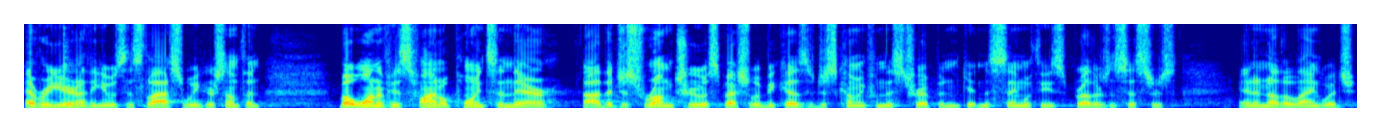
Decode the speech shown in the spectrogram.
every year, and I think it was this last week or something. But one of his final points in there uh, that just rung true, especially because of just coming from this trip and getting to sing with these brothers and sisters in another language,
